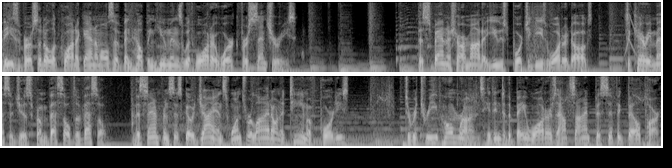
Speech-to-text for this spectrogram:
These versatile aquatic animals have been helping humans with water work for centuries. The Spanish Armada used Portuguese water dogs to carry messages from vessel to vessel. The San Francisco Giants once relied on a team of Porties to retrieve home runs hit into the bay waters outside Pacific Bell Park.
